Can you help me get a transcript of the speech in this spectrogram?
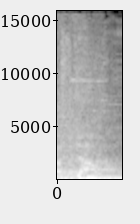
Shut down.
